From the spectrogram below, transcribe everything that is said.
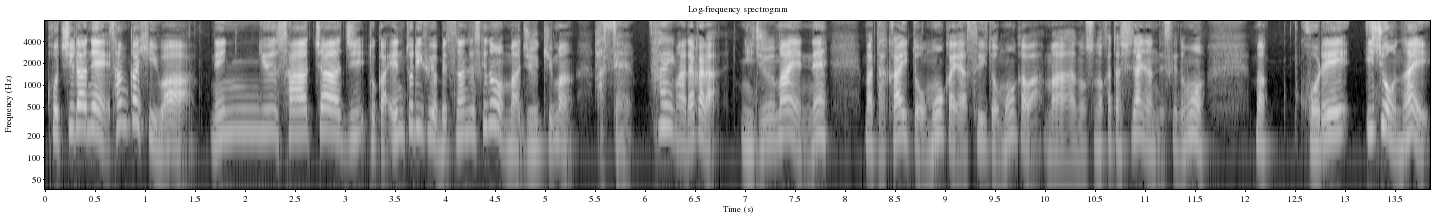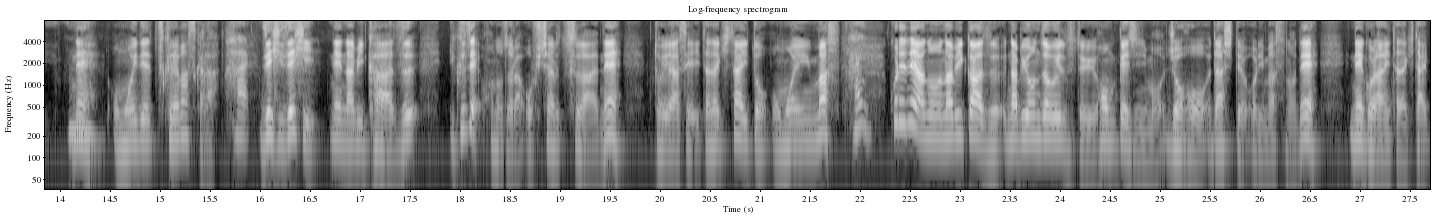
こちらね参加費は燃油サーチャージとかエントリー費は別なんですけど、まあ、19万8,000円、はい。まあ、だから20万円ね、まあ、高いと思うか安いと思うかは、まあ、あのその方次第なんですけども、まあ、これ以上ないね、思い出作れますからはい。ぜひぜひねナビカーズ行くぜホノトラオフィシャルツアーね問い合わせいただきたいと思います。はい。これねあのナビカーズナビ on the wheels というホームページにも情報を出しておりますのでねご覧いただきたい。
